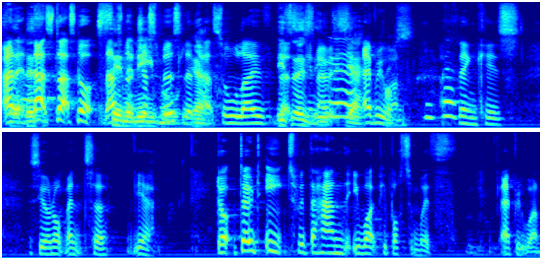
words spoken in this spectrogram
and it- that's that's not that's not just evil, Muslim. yeah. That's all over. It's- That's, it's- you know, it's- it's yeah, everyone. across. I think is is you're not meant to. Yeah, don't don't eat with the hand that you wipe your bottom with. Everyone.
